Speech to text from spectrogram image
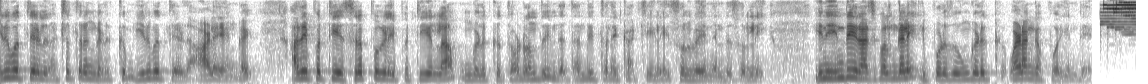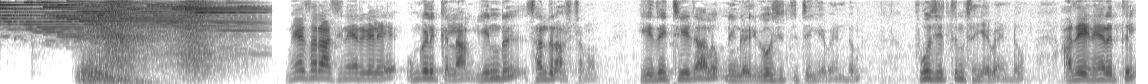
இருபத்தேழு நட்சத்திரங்களுக்கும் இருபத்தேழு ஆலயங்கள். அதை பற்றிய சிறப்புகளை பற்றியெல்லாம் உங்களுக்கு தொடர்ந்து இந்த தந்தி தொலைக்காட்சியிலே சொல்வேன் என்று சொல்லி இனி இந்திய ராசி பலன்களை இப்பொழுது உங்களுக்கு வழங்கப் போகின்றேன். மேசராசி நேர்களே உங்களுக்கெல்லாம் இன்று சந்திராஷ்டமம். எதை செய்தாலும் நீங்கள் யோசித்து செய்ய வேண்டும் பூஜித்தும் செய்ய வேண்டும். அதே நேரத்தில்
